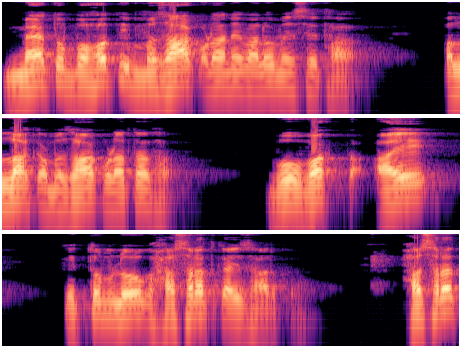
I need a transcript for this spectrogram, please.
میں تو بہت ہی مذاق اڑانے والوں میں سے تھا۔ اللہ کا مذاق اڑاتا تھا۔ وہ وقت آئے کہ تم لوگ حسرت کا اظہار کرو۔ حسرت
